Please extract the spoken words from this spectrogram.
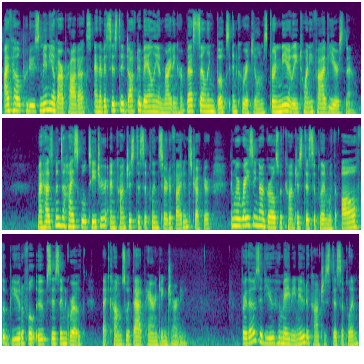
I've helped produce many of our products and have assisted Dr. Bailey in writing her best selling books and curriculums for nearly 25 years now. My husband's a high school teacher and Conscious Discipline certified instructor, and we're raising our girls with Conscious Discipline with all the beautiful oopses and growth that comes with that parenting journey. For those of you who may be new to Conscious Discipline,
